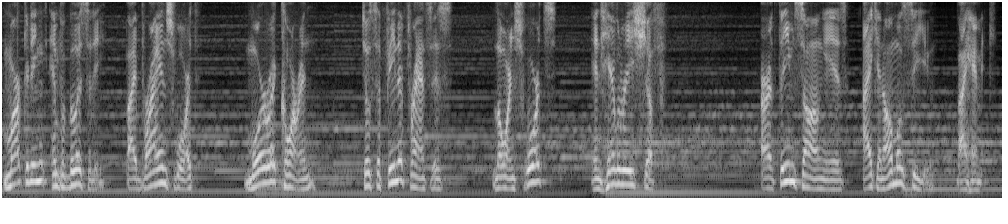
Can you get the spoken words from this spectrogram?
Marketing and publicity by Brian Swarth, Moira Corin, Josephina Francis, Lauren Schwartz, and Hilary Schuff. Our theme song is I Can Almost See You by Hammock.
